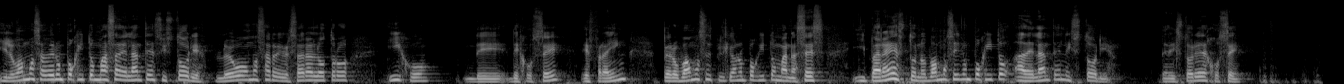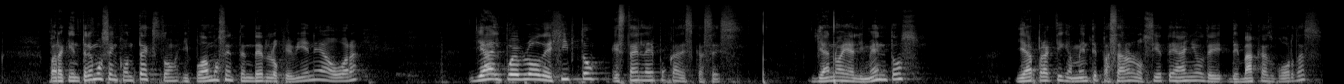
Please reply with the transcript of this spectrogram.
Y lo vamos a ver un poquito más adelante en su historia. Luego vamos a regresar al otro hijo de, José, Efraín, pero vamos a explicar un poquito Manasés. Y para esto nos vamos a ir un poquito adelante en la historia, de la historia de José. Para que entremos en contexto y podamos entender lo que viene ahora ya el pueblo de Egipto está en la época de escasez. Ya no hay alimentos, ya prácticamente pasaron los siete años de, vacas gordas,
